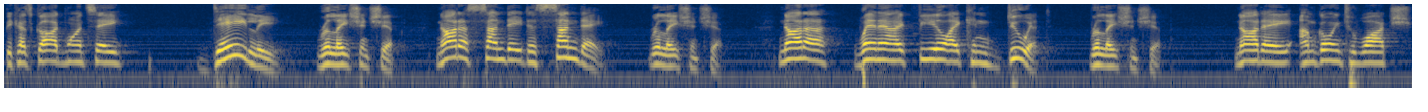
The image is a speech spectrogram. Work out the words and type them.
Because God wants a daily relationship, not a Sunday to Sunday relationship, not a when I feel I can do it relationship, not a I'm going to watch,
